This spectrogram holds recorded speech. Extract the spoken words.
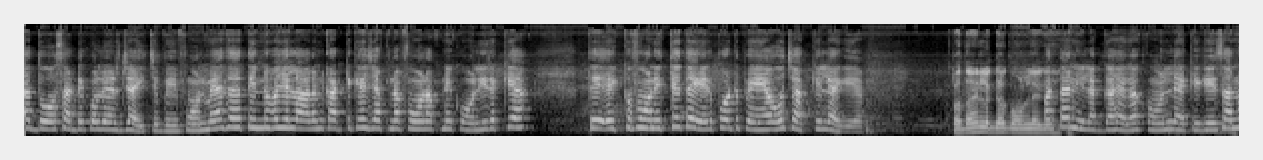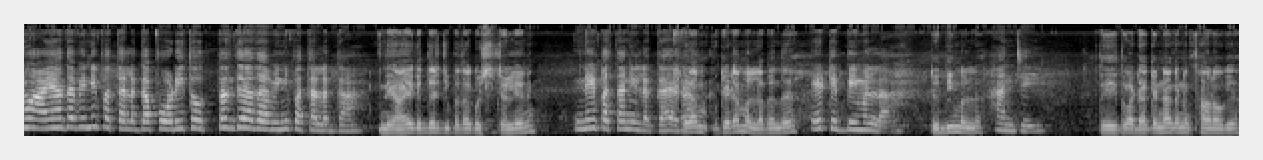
ਆ ਦੋ ਸਾਡੇ ਕੋਲ ਰਜਾਈ 'ਚ ਪਏ ਫੋਨ। ਮੈਂ ਤਾਂ 3 ਵਜੇ ਲਾਰਨ ਕੱਟ ਕੇ ਜੇ ਆਪਣਾ ਫੋਨ ਆਪਣੇ ਕੋਲ ਹੀ ਰੱਖਿਆ ਤੇ ਇੱਕ ਫੋਨ ਇੱਥੇ ਤੇ 에어ਪੋਰਟ ਪਏ ਆ ਉਹ ਚੱਕ ਕੇ ਲੈ ਗਏ ਆ। ਪਤਾ ਨਹੀਂ ਲੱਗਾ ਕੌਣ ਲੈ ਗਿਆ। ਪਤਾ ਨਹੀਂ ਲੱਗਾ ਹੈਗਾ ਕੌਣ ਲੈ ਕੇ ਗਏ। ਸਾਨੂੰ ਆਇਆਂ ਦਾ ਵੀ ਨਹੀਂ ਪਤਾ ਲੱਗਾ ਪੌੜੀ ਤੋਂ ਉੱਤਰ ਦੇ ਦਾ ਵੀ ਨਹੀਂ ਪਤਾ ਲੱਗਾ। ਨੇ ਆਏ ਕਿੱਧਰ ਜੀ ਪਤਾ ਕੁਝ ਚੱਲੇ ਨੇ ਨਹੀਂ ਪਤਾ ਨਹੀਂ ਲੱਗਾ ਹੈਗਾ। ਕਿਹੜਾ ਕਿਹੜਾ ਮਹੱਲਾ ਪੈਂਦਾ ਹੈ? ਇਹ ਟਿੱਬੀ ਮੱਲਾ ਟਿੱਬੀ ਮਹੱਲਾ? ਹਾਂਜੀ। ਤੇ ਤੁਹਾਡਾ ਕਿੰਨਾ ਕੁ ਨੁਕਸਾਨ ਹੋ ਗਿਆ?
